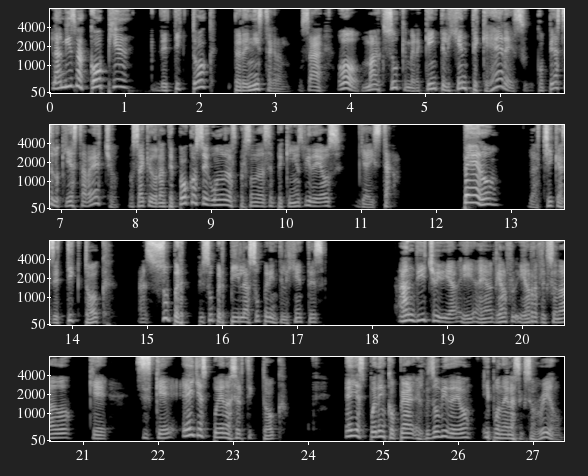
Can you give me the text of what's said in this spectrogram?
la misma copia de TikTok, pero en Instagram. O sea, oh, Mark Zuckerberg, qué inteligente que eres. Copiaste lo que ya estaba hecho. O sea que durante pocos segundos las personas hacen pequeños videos y ahí está. Pero las chicas de TikTok, ah, súper, súper pilas, súper inteligentes, han dicho y, han reflexionado que si es que ellas pueden hacer TikTok, ellas pueden copiar el mismo video y poner la sección Reel.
